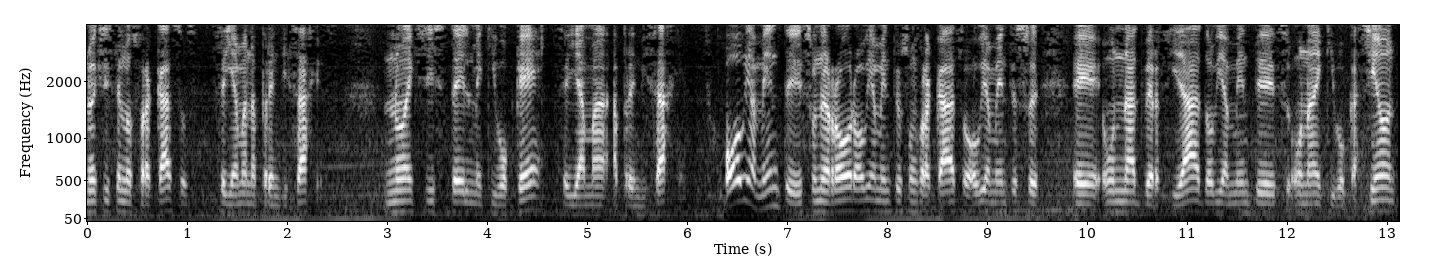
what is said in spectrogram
No existen los fracasos, se llaman aprendizajes. No existe el me equivoqué, se llama aprendizaje. Obviamente es un error, obviamente es un fracaso, obviamente es eh, una adversidad, obviamente es una equivocación,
